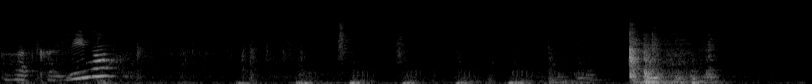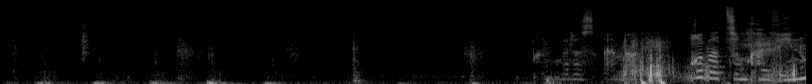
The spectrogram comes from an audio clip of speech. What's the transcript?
Gehört Calvino. Bringen wir das einmal rüber zum Calvino.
